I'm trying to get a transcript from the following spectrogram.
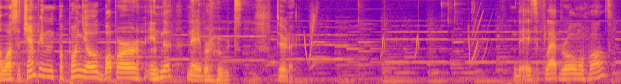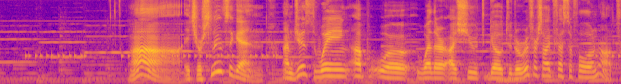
was a champion Poponyo bopper in the neighborhood. Tuurlijk. Deze flapdroll nog wat? Ah, it's your sleuths again. I'm just weighing up uh, whether I should go to the Riverside Festival or not.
